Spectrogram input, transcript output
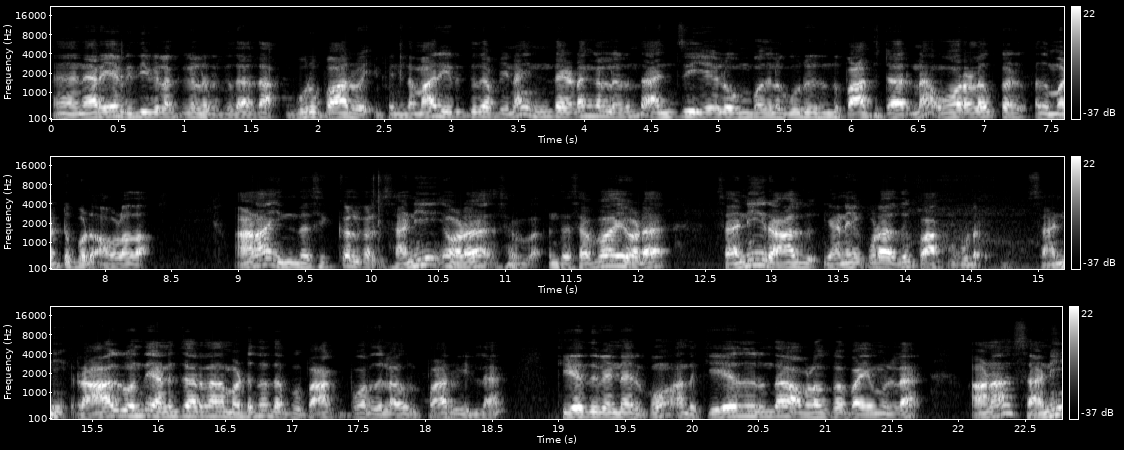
நிறைய விதிவிலக்குகள் இருக்குது. அதான் குரு பார்வை. இப்போ இந்த மாதிரி இருக்குது அப்படின்னா இந்த இடங்கள்லேருந்து அஞ்சு ஏழு ஒம்பதில் குரு இருந்து பார்த்துட்டாருன்னா ஓரளவுக்கு அது- அது மட்டுப்படும். அவ்வளோதான் ஆனால் இந்த சிக்கல்கள் சனியோட செவ்வாய் இந்த செவ்வாயோட சனி ராகு இணையக்கூடாது பார்க்கக்கூடாது. சனி ராகு வந்து இணைஞ்சாருன்னா மட்டும்தான் தப்பு. பார்க்க போகிறதில்ல அவருக்கு பார்வை இல்லை. கேது வேணா இருக்கும். அந்த கேது இருந்தால் அவ்வளோக்கா பயம் இல்லை. ஆனால் சனி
